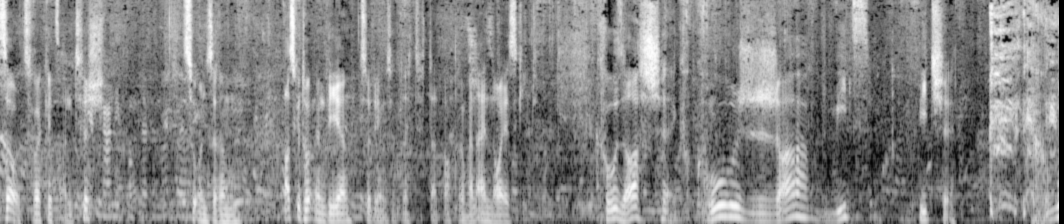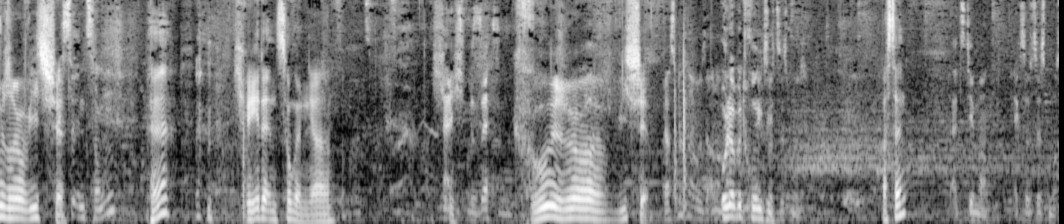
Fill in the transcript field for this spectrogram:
So, zurück geht's an den Tisch zu unserem ausgetrunkenen Bier, zu dem es vielleicht dann auch irgendwann ein neues gibt. Kruzowice. Wice. Kruzowice. Bist du in Zungen? Hä? Ich rede in Zungen, ja. Ich, ich, Kruzowice. Das müssen wir uns auch noch Oder betrunken. Exorzismus. Was denn? Als Thema. Exorzismus.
